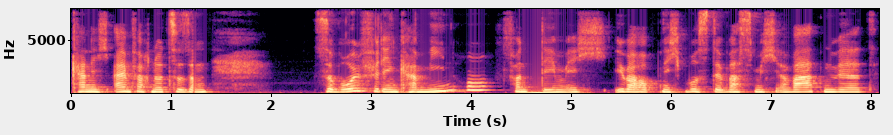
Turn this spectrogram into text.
kann ich einfach nur zusammen, sowohl für den Camino, von dem ich überhaupt nicht wusste, was mich erwarten wird,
